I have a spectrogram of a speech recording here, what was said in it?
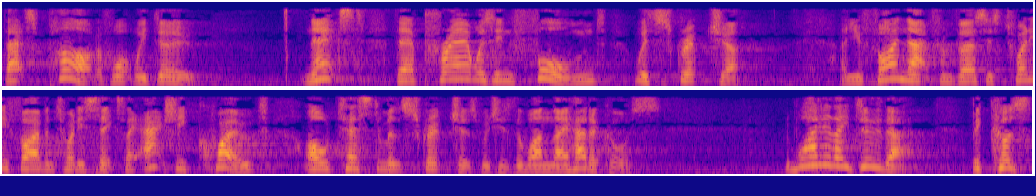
That's part of what we do. Next, their prayer was informed with Scripture. And you find that from verses 25 and 26. They actually quote Old Testament scriptures, which is the one they had, of course. Why do they do that? Because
